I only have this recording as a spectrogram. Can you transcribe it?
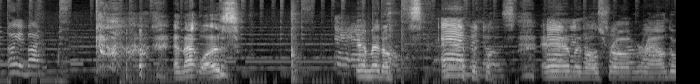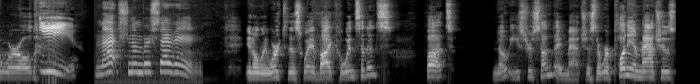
Okay, bye. and that was Aminos. Aminos. Aminos from around the world. E. Match number seven. It only worked this way by coincidence, but no Easter Sunday matches. There were plenty of matches.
